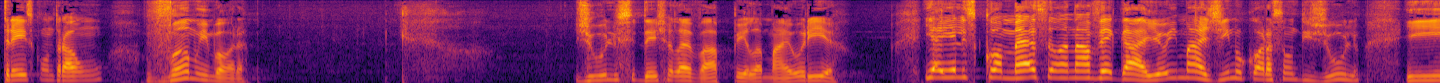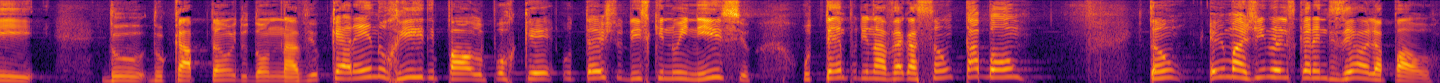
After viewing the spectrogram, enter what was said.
Três contra um, vamos embora. Júlio se deixa levar pela maioria. E aí eles começam a navegar. E eu imagino o coração de Júlio e do, do capitão e do dono do navio querendo rir de Paulo, porque o texto diz que no início o tempo de navegação tá bom. Então, eu imagino eles querendo dizer: olha, Paulo,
